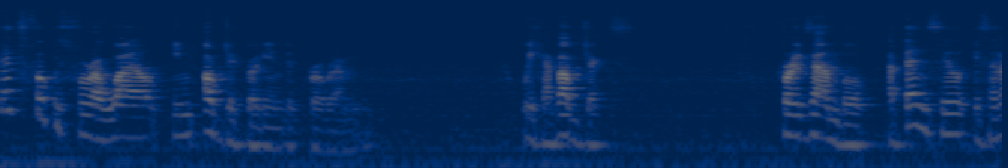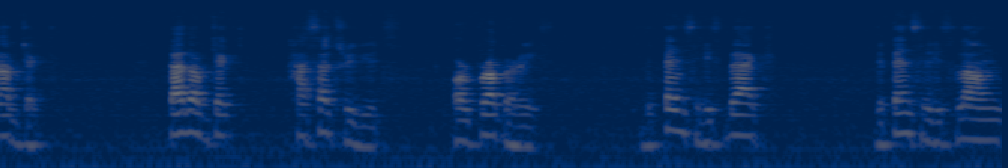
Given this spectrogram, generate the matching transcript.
Let's focus for a while in object-oriented programming. We have objects, for example, a pencil is an object. That object has attributes or properties. The pencil is black, the pencil is long,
